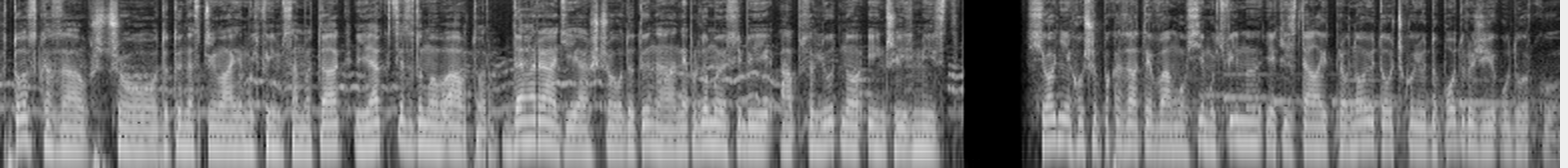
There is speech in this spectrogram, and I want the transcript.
Хто сказав, що дитина сприймає мультфільм саме так, як це задумав автор? Де гарантія, що дитина не придумає собі абсолютно інший зміст? Сьогодні я хочу показати вам усі мультфільми, які стали відправною точкою до подорожі у дурку.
